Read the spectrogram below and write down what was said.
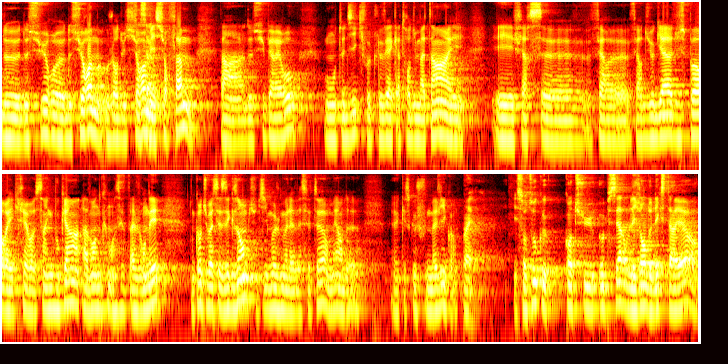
de, de, sur, de surhommes aujourd'hui, surhommes et surfemmes, enfin, de super-héros, où on te dit qu'il faut te lever à 4 heures du matin et, et faire, ce- faire, euh, faire du yoga, du sport et écrire 5 bouquins avant de commencer ta journée. Donc quand tu vois ces exemples, tu te dis, moi je me lève à 7 heures, merde, euh, qu'est-ce que je fous de ma vie, quoi. Ouais. Et surtout que quand tu observes les gens de l'extérieur,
